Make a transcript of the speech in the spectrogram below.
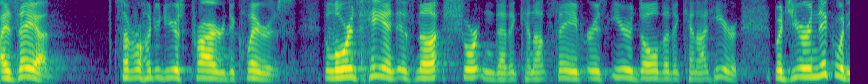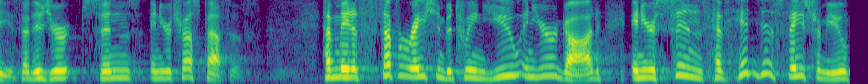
Isaiah, several hundred years prior, declares the Lord's hand is not shortened that it cannot save, or his ear dull that it cannot hear. But your iniquities, that is, your sins and your trespasses, have made a separation between you and your God, and your sins have hidden his face from you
